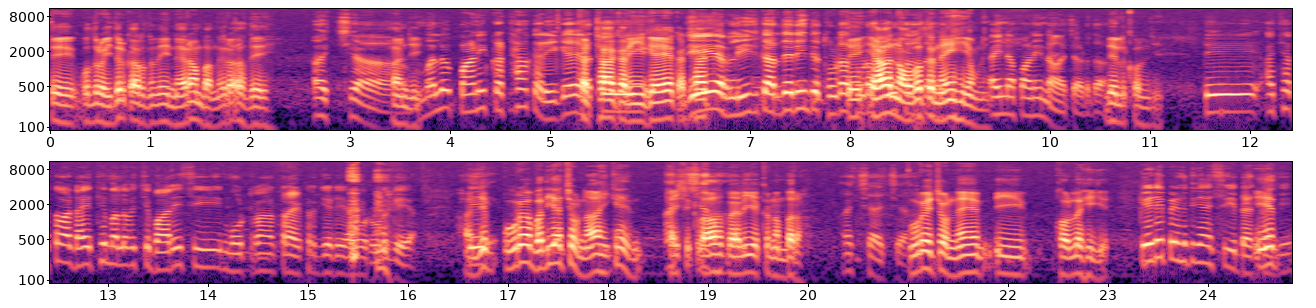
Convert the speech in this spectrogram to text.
ਤੇ ਉਧਰੋਂ ਇੱਧਰ ਕਰ ਦਿੰਦੇ ਨਹਿਰਾਂ ਬੰਦ ਰੱਖਦੇ। ਅੱਛਾ ਹਾਂਜੀ। ਮਤਲਬ ਪਾਣੀ ਇਕੱਠਾ ਕਰੀ ਗਏ ਆ ਇਕੱਠਾ ਤੇ ਕਰੀ ਗਏ, ਇਕੱਠਾ- ਜੇ ਰਿਲੀਜ਼ ਕਰਦੇ ਰਹੀ ਤੇ ਥੋੜਾ ਤੇ ਥੋੜਾ ਆਹ ਨੌਬਤ ਨਹੀਂ ਸੀ ਆਉਣੀ। ਇੰਨਾ ਪਾਣੀ ਨਾ ਚੜਦਾ। ਬਿਲਕੁਲ ਜੀ। ਤੇ ਅੱਛਾ ਤੁਹਾਡਾ ਇੱਥੇ ਮਤਲਬ ਚਬਾਰੇ ਸੀ ਮੋਟਰਾਂ ਟਰੈਕਟਰ ਜਿਹੜੇ ਆ ਉਹ ਰੁੜ ਗਏ ਆ। ਹਾਂਜੀ ਤੇ- ਪੂਰਾ ਵਧੀਆ ਝੋਨਾ ਸੀ ਕਿ ਅੱਛਾ। ਕਲਾਸ ਪਹਿਲੀ ਇੱਕ ਨੰਬਰ ਅੱਛਾ ਅੱਛਾ। ਪੂਰੇ ਝੋਨੇ ਵੀ ਫੁੱਲ ਸੀਗੇ। ਕਿਹੜੇ ਪਿੰਡ ਦੀਆਂ ਸੀ ਬੈਕਾਂ ਇਹ ਜੀ?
